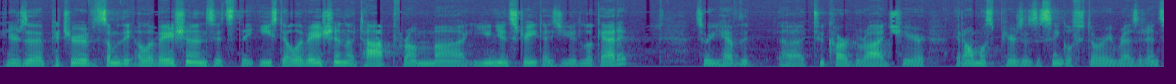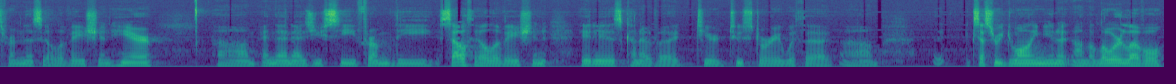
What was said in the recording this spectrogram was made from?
Here's a picture of some of the elevations. It's the east elevation, the top from uh, Union Street as you look at it. So you have the uh, two-car garage here. It almost appears as a single-story residence from this elevation here. Um, and then as you see from the south elevation, it is kind of a tiered two-story with a um, accessory dwelling unit on the lower level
